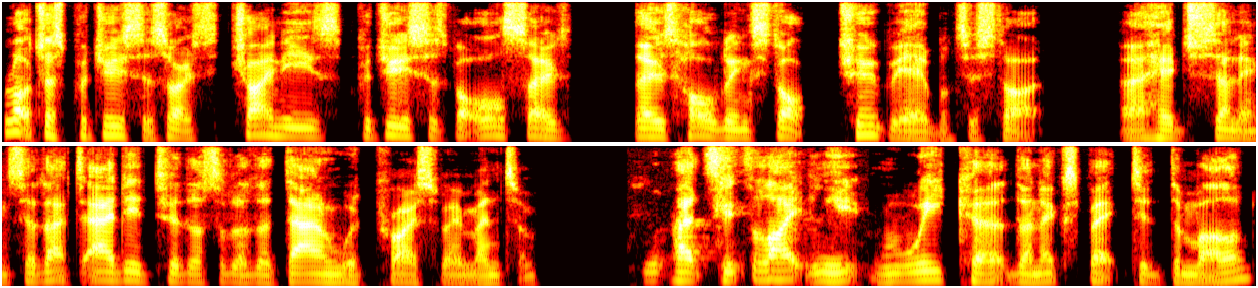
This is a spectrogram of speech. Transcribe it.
not just producers, sorry, Chinese producers, but also those holding stock to be able to start uh, hedge selling. So that's added to the sort of the downward price momentum. That's slightly weaker than expected demand.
